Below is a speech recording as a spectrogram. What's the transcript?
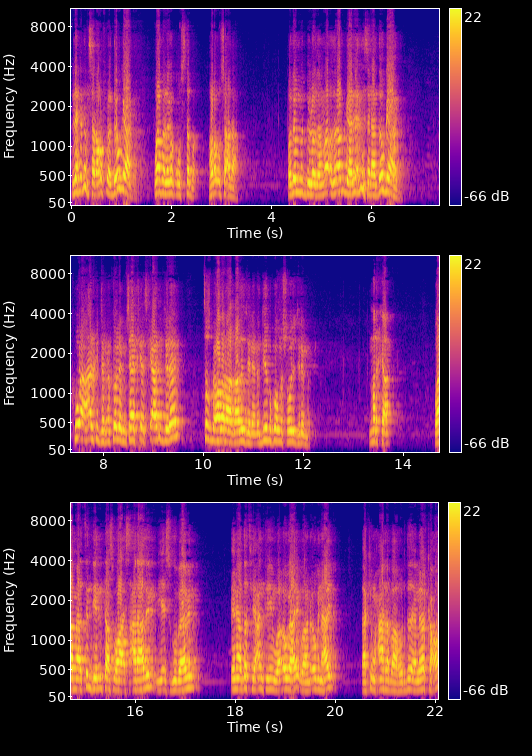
lixdan sano qofka gaaro waaba laga quustaba. Hore u socdaa. Oda mudulood ama oda abgaa lixdan sana gaaro kuwa aan arki jirna kolley masaajidka iska aadi jireen tusbaxoodana waa qaadi jireen adduunyaba kuwa mashquuli jirin marka waa mahadsantihiin intaas waa iscaraadin iyo isgubaabin. Inaad dad fiican tihiin waa ogahay waana ognahay. Laakiin waxaan rabaa hurdada in laga kaco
